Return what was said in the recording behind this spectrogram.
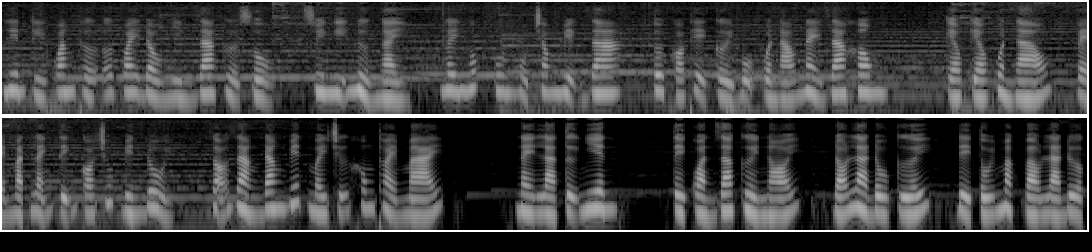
liên kỳ quang thở ơ quay đầu nhìn ra cửa sổ, suy nghĩ nửa ngày, ngây ngốc phun hột trong miệng ra, tôi có thể cởi bộ quần áo này ra không? Kéo kéo quần áo, vẻ mặt lạnh tĩnh có chút biến đổi, rõ ràng đang viết mấy chữ không thoải mái. Này là tự nhiên. Tề quản gia cười nói, đó là đồ cưới, để tối mặc vào là được.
